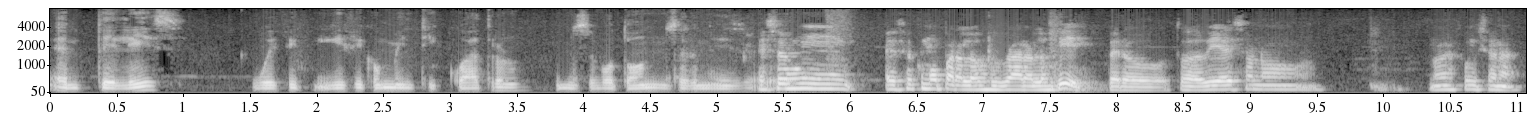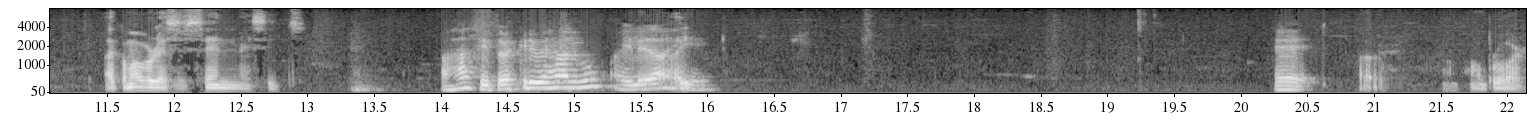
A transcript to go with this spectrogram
En Feliz, Wi-Fi, Wi-Fi con 24, no sé, botón, no sé qué me dice. Eso es un, eso es como para los jugar a los GIFs, pero todavía eso no, no es funcional. Acá me aparece send message. Ajá, si tú escribes algo, ahí le das Ahí. y... Eh, A ver, vamos a probar.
